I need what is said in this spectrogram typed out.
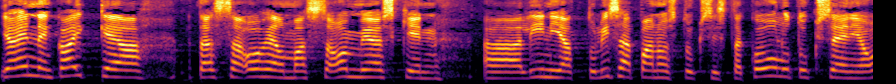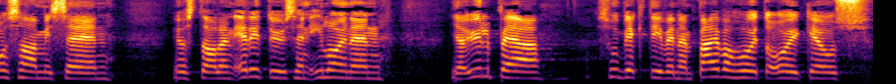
Ja ennen kaikkea tässä ohjelmassa on myöskin linjattu lisäpanostuksista koulutukseen ja osaamiseen, josta olen erityisen iloinen ja ylpeä. Subjektiivinen päivähoito-oikeus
